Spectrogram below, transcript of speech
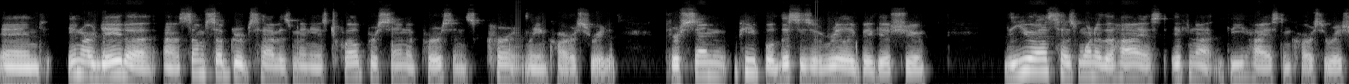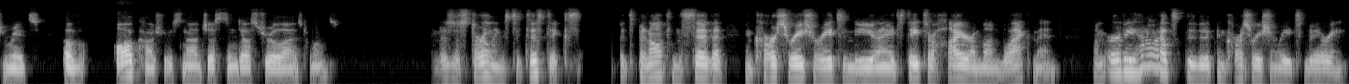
And in our data, uh, some subgroups have as many as 12% of persons currently incarcerated. For some people, this is a really big issue. The US has one of the highest, if not the highest, incarceration rates of all countries, not just industrialized ones. Those are startling statistics. It's been often said that incarceration rates in the United States are higher among Black men. Um, Urvi, how else do the incarceration rates vary?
